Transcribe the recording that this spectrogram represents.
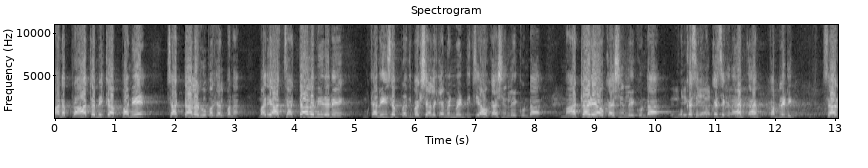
మన ప్రాథమిక పనే చట్టాల రూపకల్పన. మరి ఆ చట్టాల మీదనే కనీసం ప్రతిపక్షాలకు అమెండ్మెంట్ ఇచ్చే అవకాశం లేకుండా మాట్లాడే అవకాశం లేకుండా ఒక్క సెకండ్ ఒక్క second I'm completing sir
